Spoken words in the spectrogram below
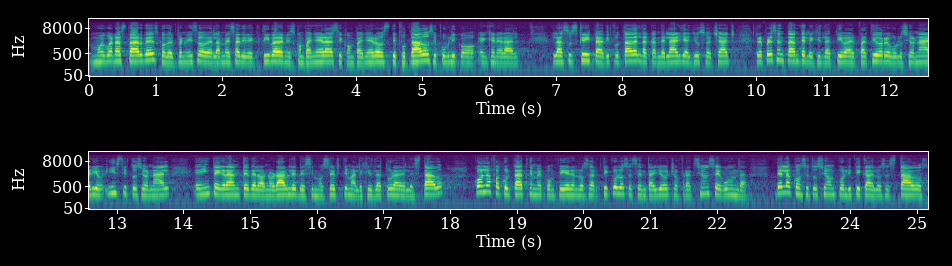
Muy buenas tardes, con el permiso de la mesa directiva, de mis compañeras y compañeros diputados y público en general. La suscrita, diputada Elda Candelaria Ayuso Achach, representante legislativa del Partido Revolucionario Institucional e integrante de la honorable decimoséptima legislatura del Estado, con la facultad que me confieren los artículos 68, fracción segunda de la Constitución Política de los Estados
